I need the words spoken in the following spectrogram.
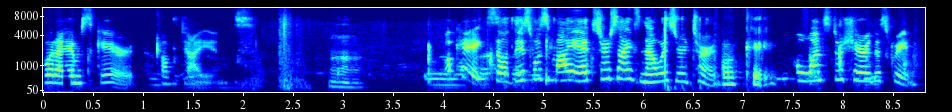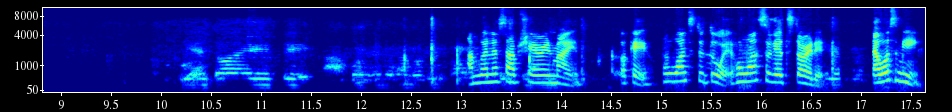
but I am scared of giants. Uh, Okay, so this was my exercise. Now it's your turn. Okay. Who wants to share the screen? I'm gonna stop sharing mine. Okay, who wants to do it? Who wants to get started? That was me.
